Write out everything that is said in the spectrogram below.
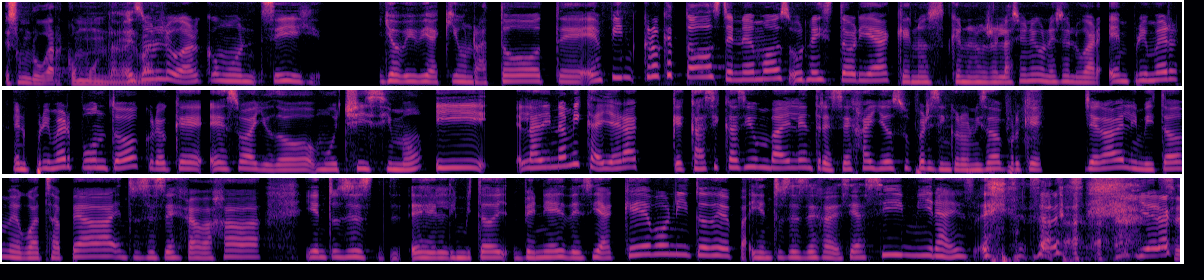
es un lugar común. La del Es un Valle. lugar común, sí. Yo viví aquí un ratote. En fin, creo que todos tenemos una historia que nos, que nos relacione con ese lugar. En primer, en primer punto, creo que eso ayudó muchísimo. Y la dinámica ya era que casi casi un baile entre Ceja y yo súper sincronizado porque llegaba el invitado, me whatsappeaba, entonces Ceja bajaba y entonces el invitado venía y decía, qué bonito de... Y entonces Ceja decía, sí, mira, es, ¿sabes? Y era Sí.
